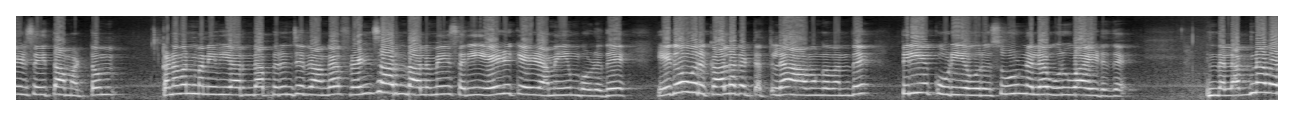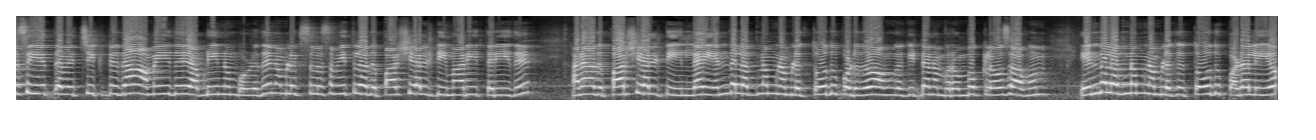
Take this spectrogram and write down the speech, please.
ஏழு சேர்த்தா மட்டும் கணவன் மனைவியாக இருந்தால் பிரிஞ்சிடுறாங்க ஃப்ரெண்ட்ஸாக இருந்தாலுமே சரி ஏழுக்கு ஏழு அமையும் பொழுது ஏதோ ஒரு காலகட்டத்தில் அவங்க வந்து பிரியக்கூடிய ஒரு சூழ்நிலை உருவாயிடுது. இந்த லக்ன வசியத்தை வச்சுக்கிட்டு தான் அமையுது அப்படின்னும் பொழுது நம்மளுக்கு சில சமயத்தில் அது பார்ஷியாலிட்டி மாதிரி தெரியுது. ஆனால் அது பார்ஷியாலிட்டி இல்லை. எந்த லக்னம் நம்மளுக்கு தோதுப்படுதோ அவங்கக்கிட்ட நம்ம ரொம்ப க்ளோஸ் ஆகும். எந்த லக்னம் நம்மளுக்கு தோதுப்படலையோ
